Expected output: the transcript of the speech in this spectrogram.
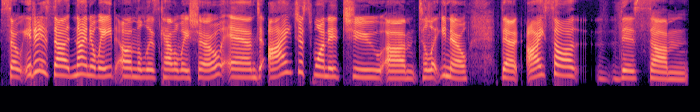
So it is uh, 908 on the Liz Callaway Show. And I just wanted to um, to let you know that I saw this um,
